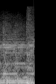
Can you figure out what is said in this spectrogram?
Bye.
